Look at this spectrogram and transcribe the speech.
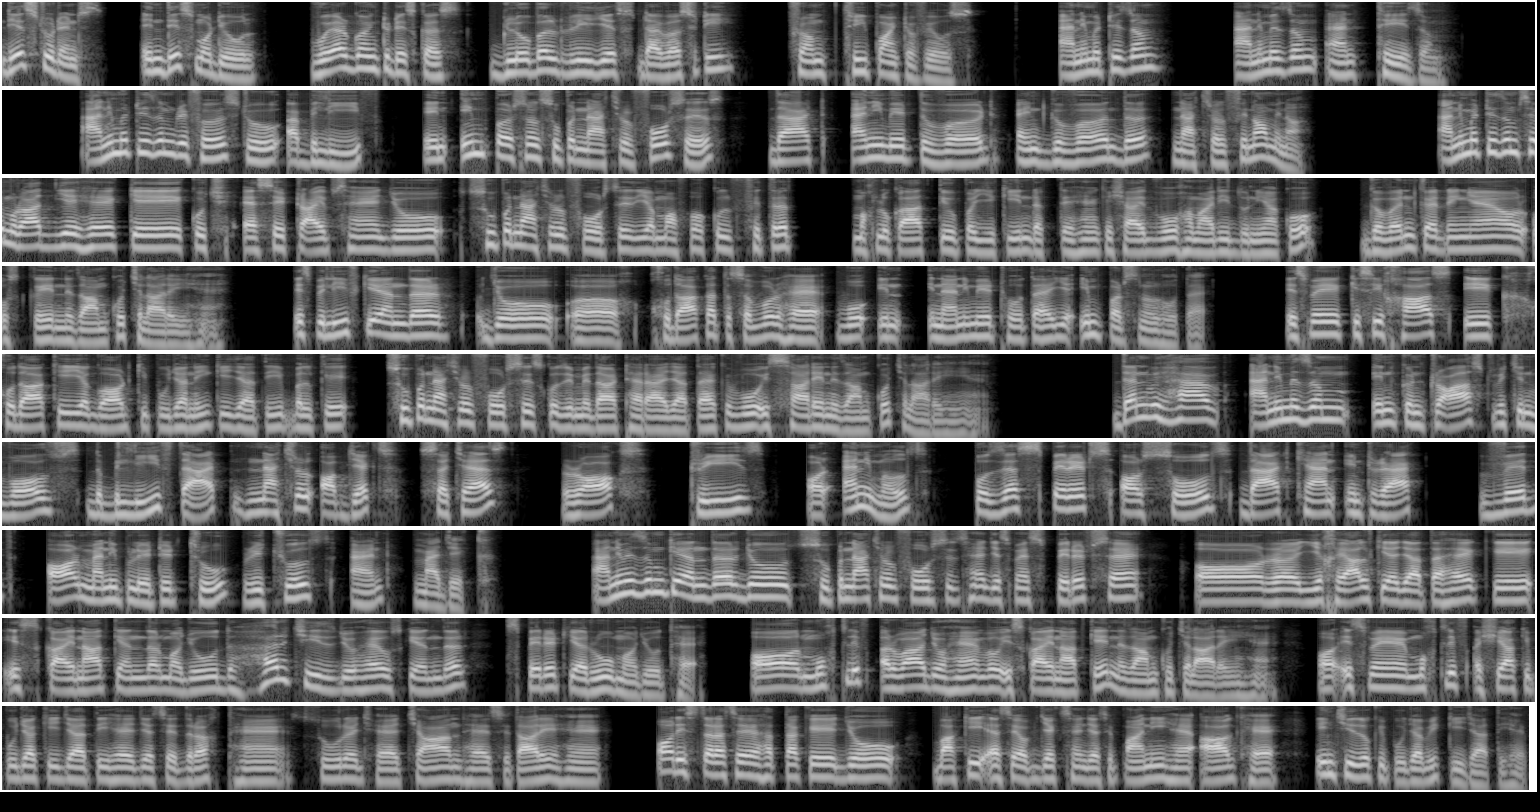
Dear students, in this module, we are going to discuss global religious diversity from three point of views, animatism, animism and theism. Animatism refers to a belief in impersonal supernatural forces that animate the world and govern the natural phenomena. एनिमेटिज़म से मुराद ये है कि कुछ ऐसे tribes हैं जो super natural forces या माफोकुल फितरत मखलूक़ के ऊपर यकीन रखते हैं कि शायद वो हमारी दुनिया को गवर्न कर रही हैं और उसके निज़ाम को चला रही हैं। इस बिलीफ के अंदर जो खुदा का तस्वुर है, वो इन इनएनिमेट होता है या इम्पर्सनल होता है। इसमें किसी ख़ास एक खुदा की या गॉड की पूजा नहीं की जाती, बल्कि सुपर नेचुरल फोर्सेस को ज़िम्मेदार ठहराया जाता है कि वो इस सारे निज़ाम को चला रही हैं। Then we have animism in contrast which involves the believe that natural objects such as rocks trees और animals possess spirits or souls that can interact with or manipulated through rituals and magic. Animism के अंदर जो super forces हैं, जिसमें spirits हैं, और ये ख्याल किया जाता है कि इस कायनात के अंदर मौजूद हर चीज़ जो है, उसके अंदर स्पिरिट या रूह मौजूद है और मुख्तलिफ़ अरवा जो हैं वो इस कायनात के निज़ाम को चला रही हैं और इसमें मुख्तलिफ़ अशिया की पूजा की जाती है, जैसे दरख्त हैं, सूरज है, चाँद है, सितारे हैं और इस तरह से हती के जो बाकी ऐसे ऑब्जेक्ट्स हैं, जैसे पानी है, आग है, इन चीज़ों की पूजा भी की जाती है।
